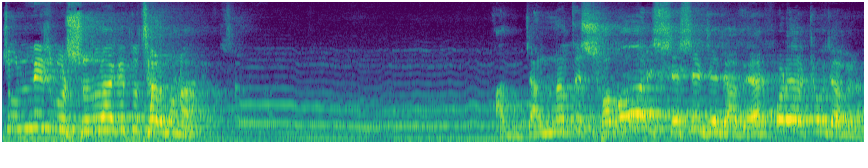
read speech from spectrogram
চল্লিশ বৎসরের আগে তো ছাড়বো না। আর জান্নাতে সবার শেষে যে যাবে, এরপরে আর কেউ যাবে না।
